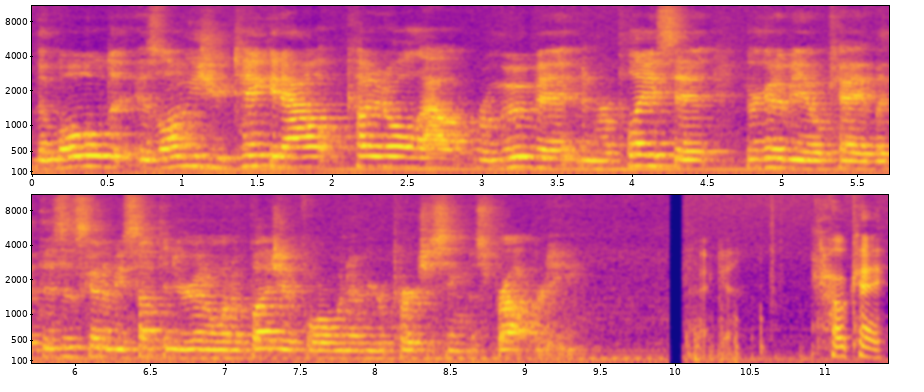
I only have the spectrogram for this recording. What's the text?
the mold, as long as you take it out, cut it all out, remove it, and replace it, you're going to be okay. But this is going to be something you're going to want to budget for whenever you're purchasing this property. Okay.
